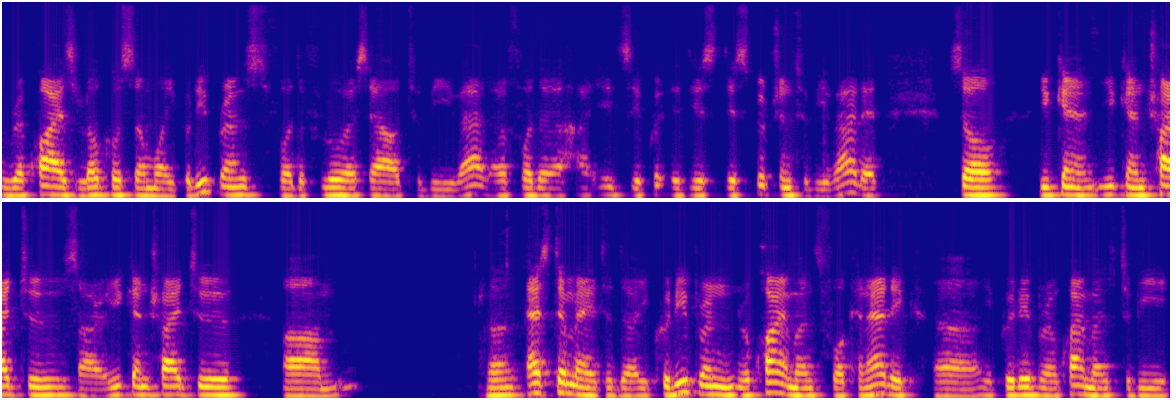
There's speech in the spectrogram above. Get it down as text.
requires local thermal equilibriums for the fluid cell to be valid, uh, for the its, its description to be valid. So you can you can try to sorry you can try to um, uh, estimate the equilibrium requirements for kinetic uh, equilibrium requirements to be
